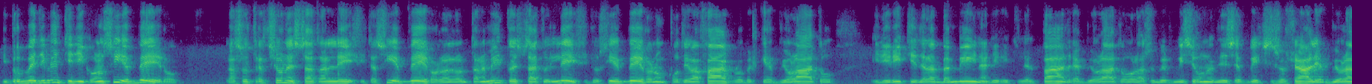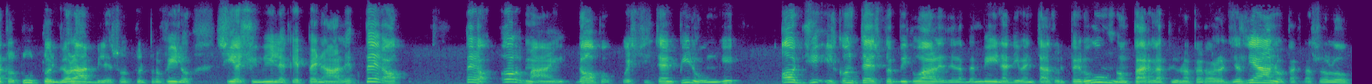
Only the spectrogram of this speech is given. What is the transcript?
i provvedimenti dicono sì, è vero, la sottrazione è stata illecita, sì è vero, l'allontanamento è stato illecito, sì è vero, non poteva farlo perché ha violato i diritti della bambina, i diritti del padre, ha violato la supervisione dei servizi sociali, ha violato tutto il violabile sotto il profilo sia civile che penale, però, però ormai, dopo questi tempi lunghi, Oggi il contesto abituale della bambina è diventato il Perù, non parla più una parola di italiano, parla solo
